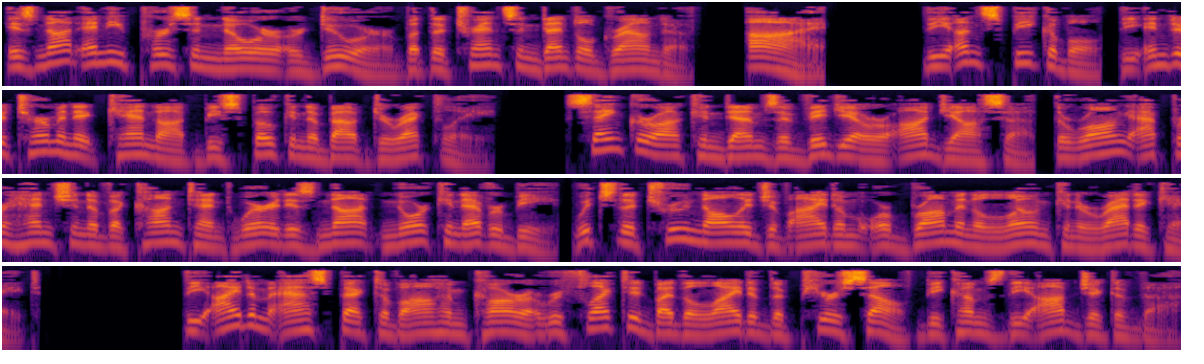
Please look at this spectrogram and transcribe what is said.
is not any person knower or doer but the transcendental ground of I. The unspeakable, the indeterminate cannot be spoken about directly. Sankara condemns avidya or adhyasa, the wrong apprehension of a content where it is not nor can ever be, which the true knowledge of idam or Brahman alone can eradicate. The idam aspect of ahamkara reflected by the light of the pure self becomes the object of the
